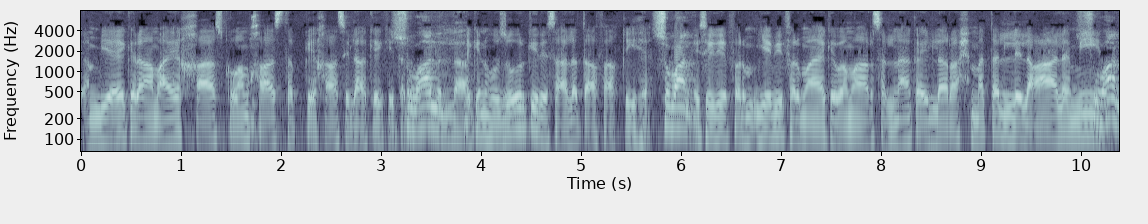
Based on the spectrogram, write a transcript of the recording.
انبیاء کرام آئے خاص قوم خاص طبقے خاص علاقے کی طرف۔ سبحان اللہ۔ لیکن حضور کی رسالت آفاقی ہے۔ سبحان۔ اسی لیے فرم یہ بھی فرمایا کہ وما ارسلنا کا اللہ رحمت للعالمین سبحان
